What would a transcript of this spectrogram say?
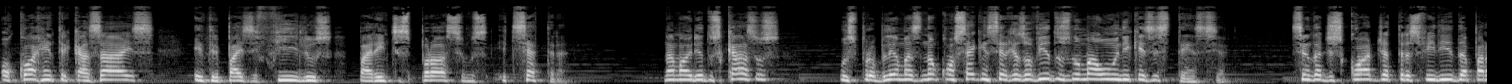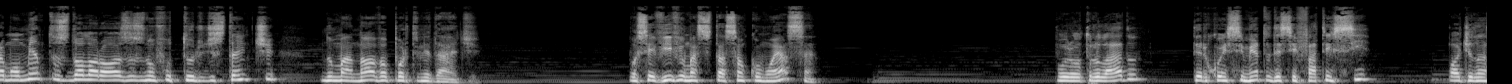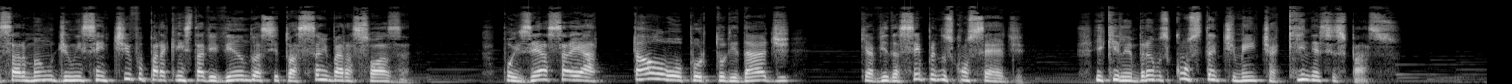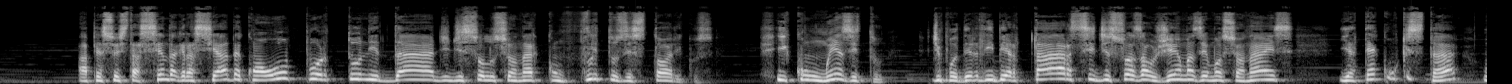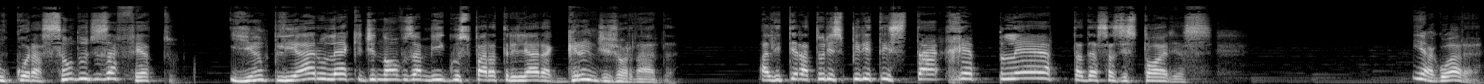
Ocorre entre casais, entre pais e filhos, parentes próximos, etc. Na maioria dos casos, os problemas não conseguem ser resolvidos numa única existência, sendo a discórdia transferida para momentos dolorosos no futuro distante, numa nova oportunidade. Você vive uma situação como essa? Por outro lado, ter conhecimento desse fato em si pode lançar mão de um incentivo para quem está vivendo a situação embaraçosa, pois essa é a tal oportunidade que a vida sempre nos concede e que lembramos constantemente aqui nesse espaço. A pessoa está sendo agraciada com a oportunidade de solucionar conflitos históricos e com o êxito de poder libertar-se de suas algemas emocionais e até conquistar o coração do desafeto e ampliar o leque de novos amigos para trilhar a grande jornada. A literatura espírita está repleta dessas histórias. E agora,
